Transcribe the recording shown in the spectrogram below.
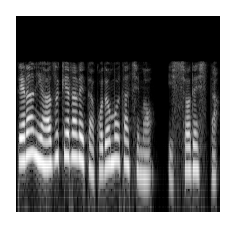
寺に預けられた子供たちも一緒でした。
